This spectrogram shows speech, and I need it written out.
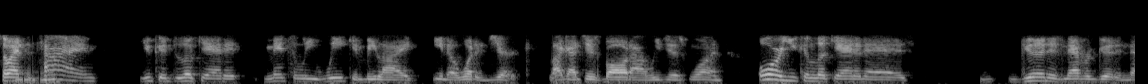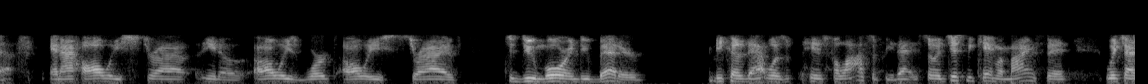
So at mm-hmm. the time, you could look at it mentally weak and be like, you know, what a jerk. Like I just balled out, we just won. Or you can look at it as good is never good enough. And I always strive, you know, always worked, always strive to do more and do better because that was his philosophy. That so it just became a mindset which I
